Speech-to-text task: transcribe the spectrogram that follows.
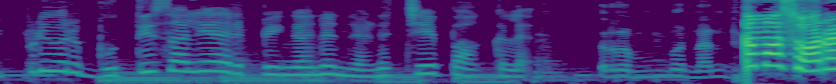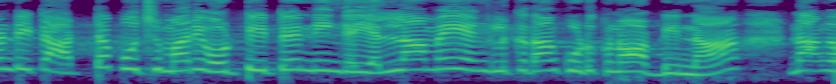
இப்படி ஒரு புத்திசாலியா இருப்பீங்கன்னு நினைச்சே பார்க்கல. சுத்தமா சொரண்டிட்டு அட்டைப்பூச்சி மாதிரி ஒட்டிட்டு நீங்க எல்லாமே எங்களுக்கு தான் கொடுக்கணும் அப்படின்னா நாங்க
